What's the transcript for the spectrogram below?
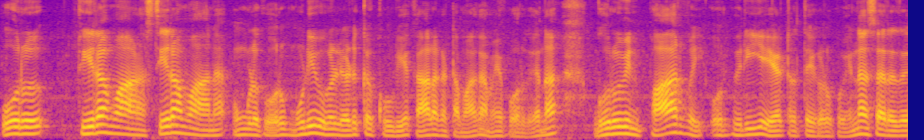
ஒரு ஸ்திரமான ஸ்திரமான உங்களுக்கு ஒரு முடிவுகள் எடுக்கக்கூடிய காலகட்டமாக அமைய போகிறது ஏன்னா குருவின் பார்வை ஒரு பெரிய ஏற்றத்தை கொடுக்கும். என்ன சார் இது?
